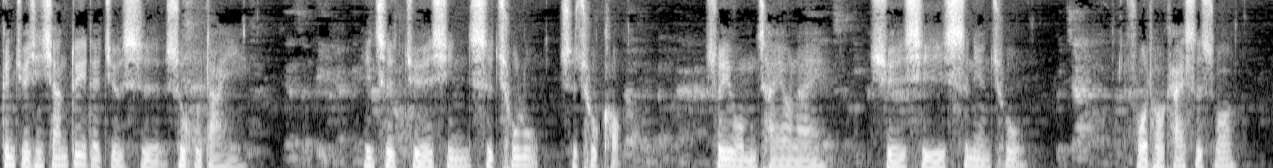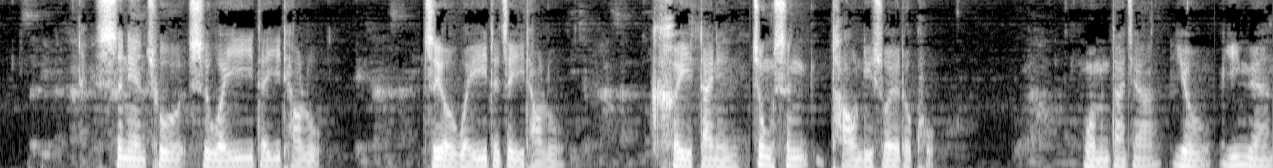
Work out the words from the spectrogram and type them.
跟决心相对的就是疏忽大意。因此，决心是出路，是出口，所以我们才要来学习四念处。佛陀开示说，四念处是唯一的一条路，只有唯一的这一条路，可以带领众生逃离所有的苦。我们大家有因缘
